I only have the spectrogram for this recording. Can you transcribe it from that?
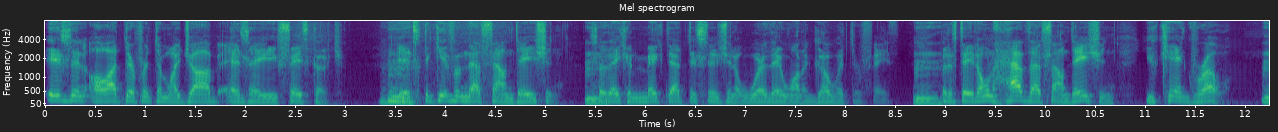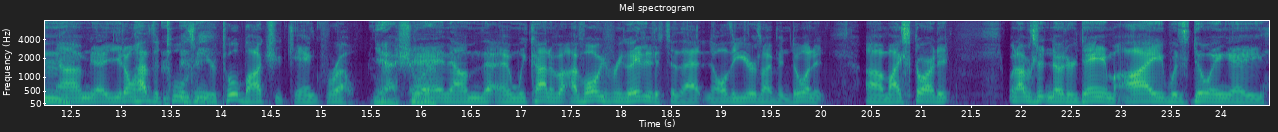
isn't a lot different than my job as a faith coach. Mm. It's to give them that foundation so Mm. they can make that decision of where they want to go with their faith. Mm. But if they don't have that foundation, you can't grow. Mm. Um, yeah, you don't have the tools in your toolbox, you can't grow. Yeah, sure. And um, and we kind of I've always related it to that. In all the years I've been doing it, um, I started when I was at Notre Dame. I was doing a,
